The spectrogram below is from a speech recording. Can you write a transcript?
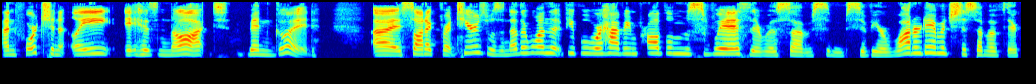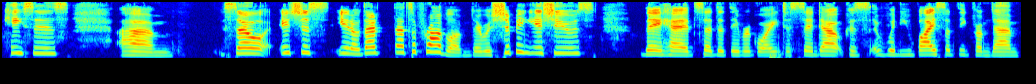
unfortunately, it has not been good. Uh, Sonic Frontiers was another one that people were having problems with. There was some some severe water damage to some of their cases. Um, so it's just you know that that's a problem. There was shipping issues. They had said that they were going to send out because when you buy something from them,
